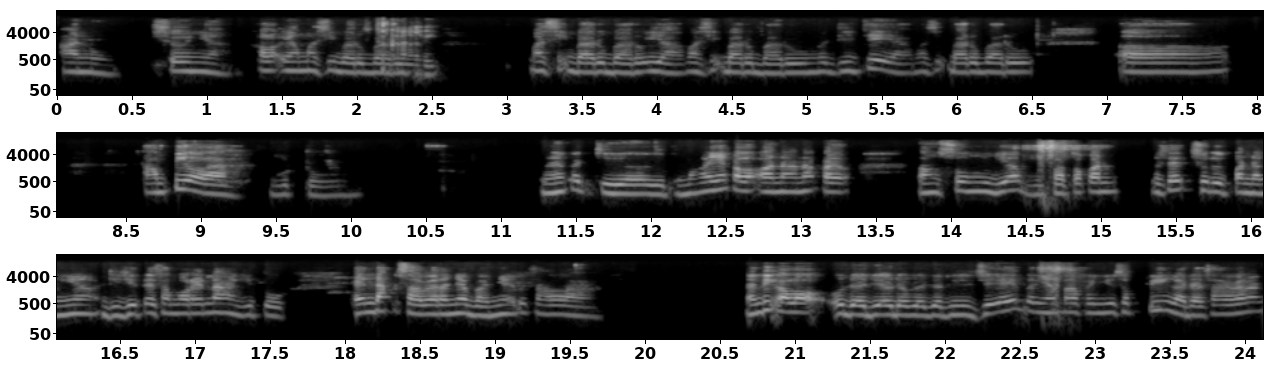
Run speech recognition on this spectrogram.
Anu shownya. Kalau yang masih baru-baru. Masih baru-baru ya masih baru-baru nge-DJ ya masih baru-baru uh, tampil lah gitu. Sebenarnya kecil gitu. Makanya kalau anak-anak kayak langsung dia patokan misalnya sudut pandangnya DJ Tessa Morena gitu. Enak sawerannya banyak itu salah nanti kalau udah dia udah belajar DJ ternyata venue sepi nggak ada saweran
